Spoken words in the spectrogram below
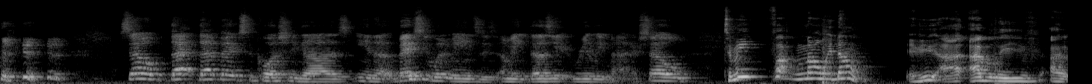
so that that begs the question, guys. You know, basically what it means is, I mean, does it really matter? So To me, fuck no, it don't. If you, I, I believe, I,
